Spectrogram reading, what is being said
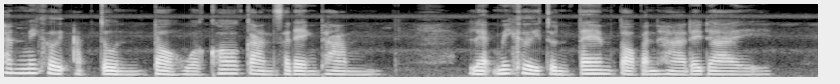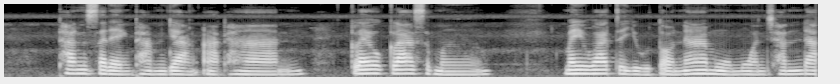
ท่านไม่เคยอับจนต่อหัวข้อการแสดงธรรม และไม่เคยจนแต้มต่อปัญหาใด ๆ ท่านแสดงธรรมอย่างอาจหารแกล้วกล้าเสมอ ไม่ว่าจะอยู่ต่อหน้าหมู่มวลชั้นใด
